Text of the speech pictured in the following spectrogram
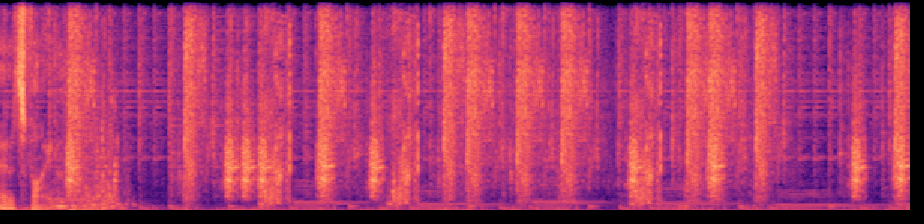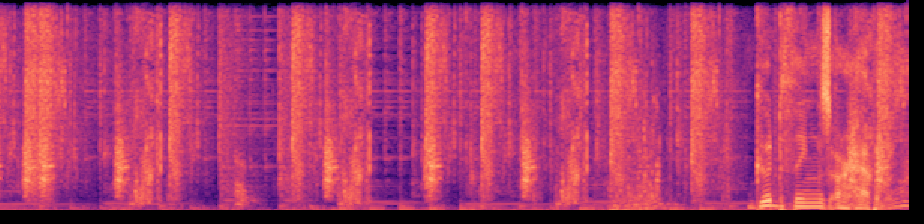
and it's fine. Good things are happening.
